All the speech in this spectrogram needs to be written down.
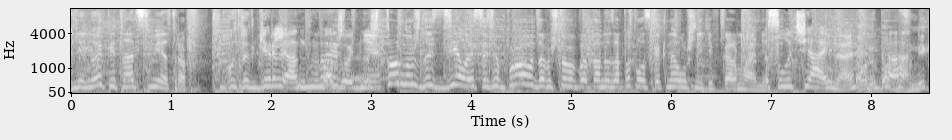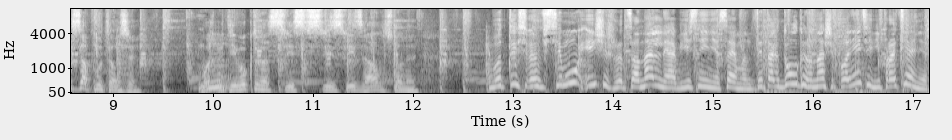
длиной 15 метров. Вот эта гирлянда То есть, новогодняя. что нужно сделать с этим проводом, чтобы потом она запуталась, как наушники в кармане? Случайно. Он, он Да. в них запутался. Может быть, его кто-то связал, что ли? Вот ты всему ищешь рациональное объяснение, Саймон. Ты так долго на нашей планете не протянешь.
